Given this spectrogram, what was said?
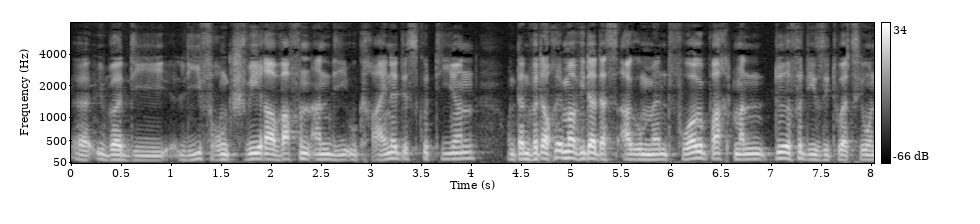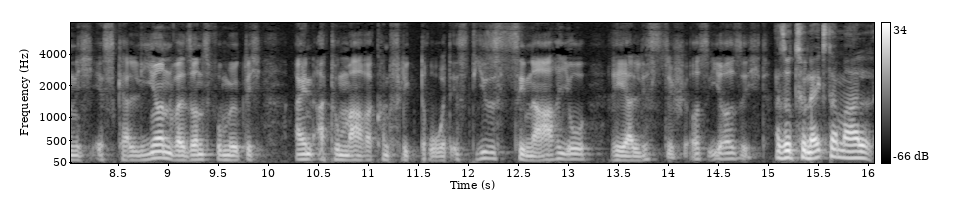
über die Lieferung schwerer Waffen an die Ukraine diskutieren. Und dann wird auch immer wieder das Argument vorgebracht, man dürfe die Situation nicht eskalieren, weil sonst womöglich ein atomarer Konflikt droht. Ist dieses Szenario realistisch aus Ihrer Sicht? Also zunächst einmal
